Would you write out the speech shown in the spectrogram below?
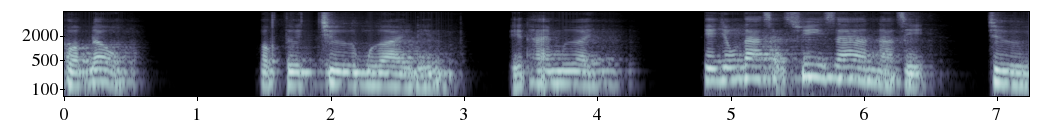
thuộc đâu? Thuộc từ trừ 10 đến đến 20 thì chúng ta sẽ suy ra là gì? Trừ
